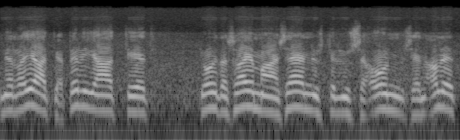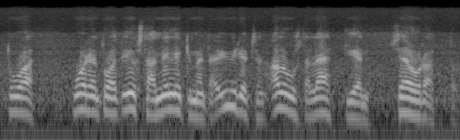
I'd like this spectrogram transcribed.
ne rajat ja periaatteet, joita Saimaan säännöstelyssä on sen alettua vuoden 1949 alusta lähtien seurattu.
